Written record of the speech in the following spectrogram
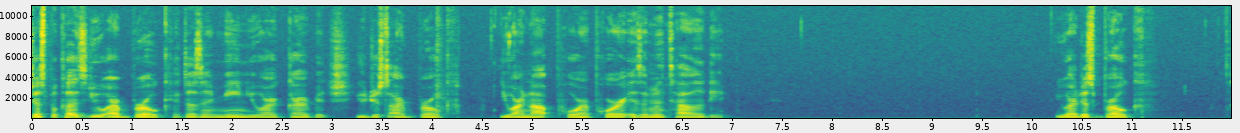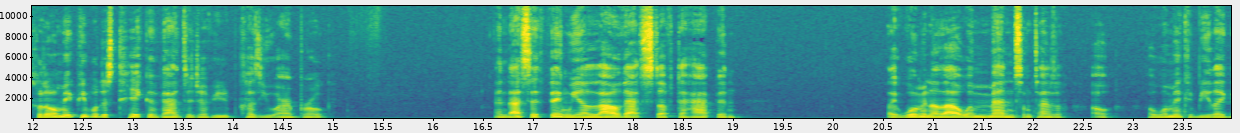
Just because you are broke, it doesn't mean you are garbage. You just are broke. You are not poor. Poor is a mentality. You are just broke. So don't make people just take advantage of you because you are broke. And that's the thing. We allow that stuff to happen. Like women allow with men. Sometimes oh, a woman could be like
